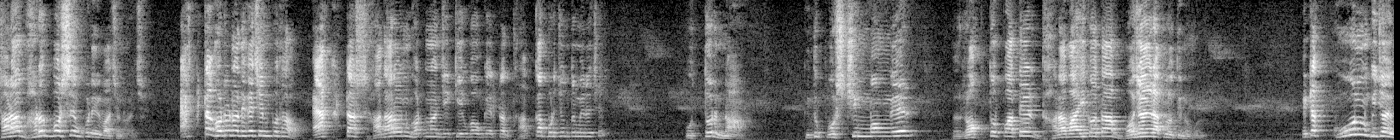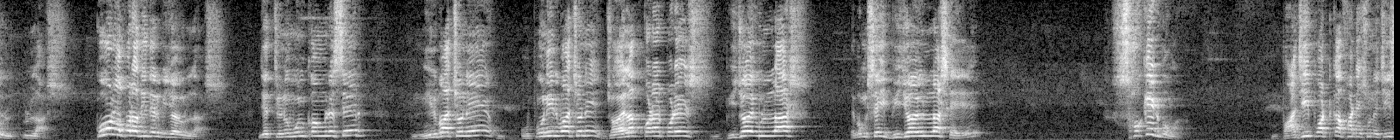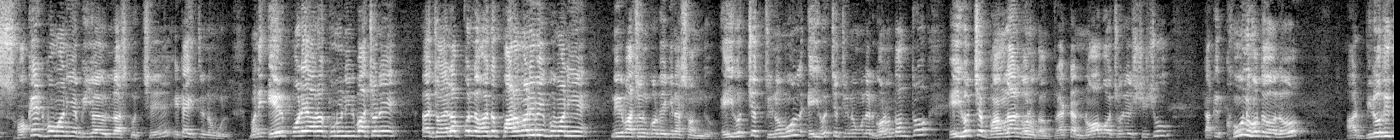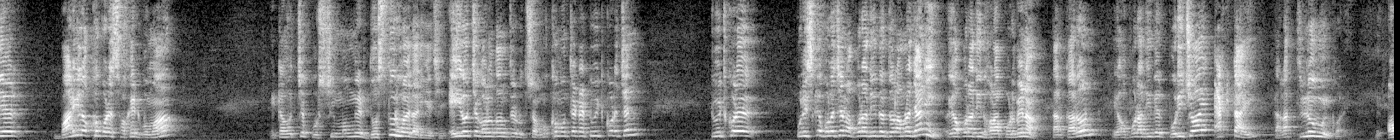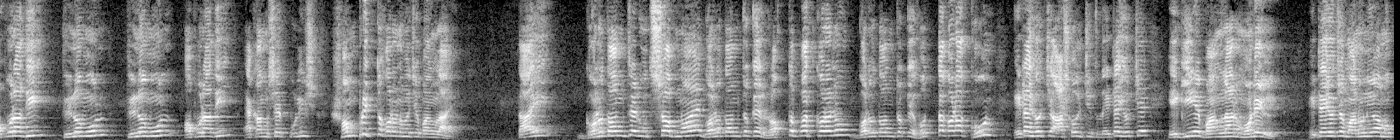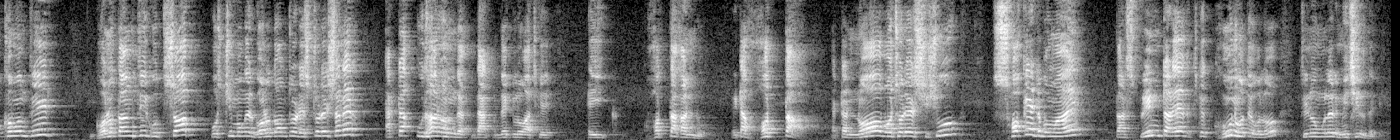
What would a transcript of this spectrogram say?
সারা ভারতবর্ষে উপনির্বাচন হয়েছে। একটা ঘটনা দেখেছেন কোথাও? একটা সাধারণ ঘটনা যে কেউ কাউকে একটা ধাক্কা পর্যন্ত মেরেছে? উত্তর না। কিন্তু পশ্চিমবঙ্গের রক্তপাতের ধারাবাহিকতা বজায় রাখল তৃণমূল। এটা কোন বিজয় উল- উল্লাস? কোন অপরাধীদের বিজয় উল্লাস? যে তৃণমূল কংগ্রেসের নির্বাচনে, উপনির্বাচনে জয়লাভ করার পরে বিজয় উল্লাস এবং সেই বিজয় উল্লাসে সকেট বোমা। বাজি পটকা ফাটে শুনেছি, সকেট বোমা নিয়ে বিজয় উল্লাস করছে, এটাই তৃণমূল। মানে এরপরে আরও কোনো নির্বাচনে জয়লাভ করলে হয়তো পারমাণবিক বোমা নিয়ে নির্বাচন করবে কিনা সন্দেহ। এই হচ্ছে তৃণমূল, এই হচ্ছে তৃণমূলের গণতন্ত্র, এই হচ্ছে বাংলার গণতন্ত্র। একটা ন বছরের শিশু, তাকে খুন হতে হলো, আর বিরোধীদের বাড়ি লক্ষ্য করে সকেট বোমা, এটা হচ্ছে পশ্চিমবঙ্গের দস্তুর হয়ে দাঁড়িয়েছে। এই হচ্ছে গণতন্ত্রের উৎসব। মুখ্যমন্ত্রী একটা টুইট করেছেন টুইট করে পুলিশকে বলেছেন, অপরাধীদের ধর আমরা জানি, ওই অপরাধী ধরা পড়বে না। তার কারণ, এই অপরাধীদের পরিচয় একটাই, তারা তৃণমূল করে। অপরাধী, তৃণমূল তৃণমূল, অপরাধী, একাংশের পুলিশ সম্পৃক্তকরণ হয়েছে বাংলায়। তাই গণতন্ত্রের উৎসব নয়, গণতন্ত্রকে রক্তপাত করানো, গণতন্ত্রকে হত্যা করা, খুন, এটাই হচ্ছে আসল চিত্র, এটাই হচ্ছে এগিয়ে বাংলার মডেল, এটাই হচ্ছে মাননীয় মুখ্যমন্ত্রীর গণতান্ত্রিক উৎসব পশ্চিমবঙ্গের গণতন্ত্র রেস্টোরেশনের একটা উদাহরণ দেখ- দেখ- দেখল আজকে এই হত্যাকাণ্ড। এটা হত্যা। একটা ন বছরের শিশু সকেট বোমায় তার স্প্রিন্টারে আজকে খুন হতে হলো তৃণমূলের মিছিল থেকে।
